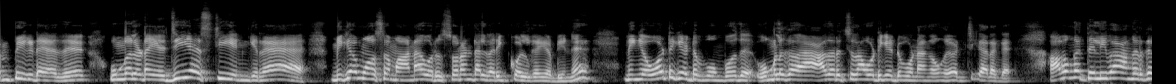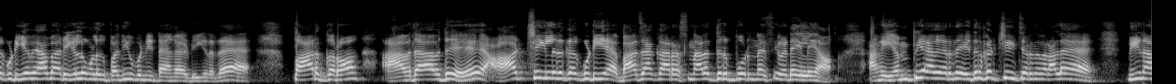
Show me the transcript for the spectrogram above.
எம்பி கிடையாது. உங்களுடைய ஜிஎஸ்டி என்கிற மிக மோசமான ஒரு சுரண்டல் வரி கொள்கை அப்படின்னு நீங்கள் ஓட்டு கேட்டு போகும்போது உங்களுக்கு ஆதரித்து தான் ஓட்டு கேட்டு போனாங்க உங்கள் கட்சிக்காரங்க. அவங்க தெளிவாக அங்கே இருக்கக்கூடிய வியாபாரிகள் உங்களுக்கு பதிவு பண்ணிட்டாங்க அப்படிங்கிறத பார்க்குறோம். அதாவது ஆட்சியில் இருக்கக்கூடிய பாஜக அரசுனால திருப்பூர் நசிவிடையிலையாம் அங்கே எம்பியாக இருந்த எதிர்க்கட்சியை சேர்ந்தவரால் வீணா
